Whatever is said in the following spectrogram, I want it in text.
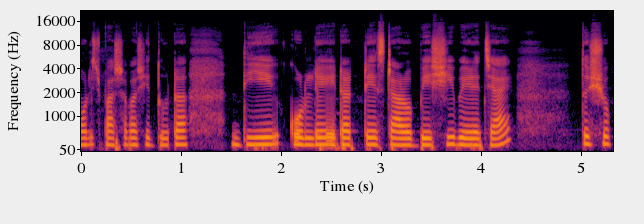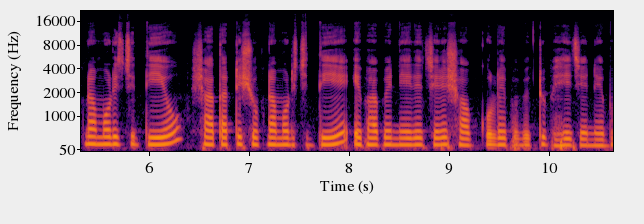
মরিচ পাশাপাশি দুটা দিয়ে করলে এটার টেস্ট আরও বেশি বেড়ে যায়। তো শুকনা মরিচ দিয়েও, সাত আটটি শুকনা মরিচ দিয়ে এভাবে নেড়ে চেড়ে সবগুলো এভাবে একটু ভেজে নেব।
